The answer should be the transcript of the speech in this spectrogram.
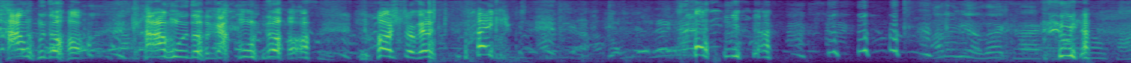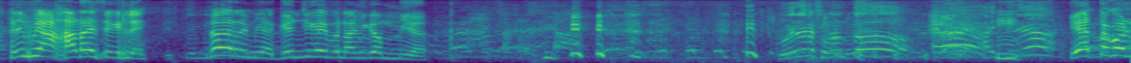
খামু দো খামু দো খামু দো নষ্ট করে ভাই মিয়া হারাইছে গেলে। না মিয়া গেঞ্জি গাইব না আমি কাম মিয়া। এতক্ষণ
